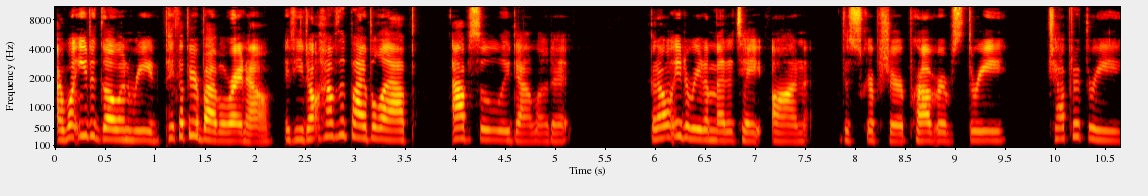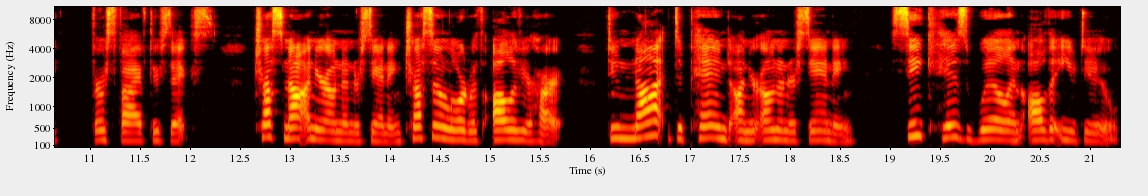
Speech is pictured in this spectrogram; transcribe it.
I want you to go and read, pick up your Bible right now. If you don't have the Bible app, absolutely download it. But I want you to read and meditate on the scripture, Proverbs 3, chapter 3, verse 5 through 6. Trust not on your own understanding. Trust in the Lord with all of your heart. Do not depend on your own understanding. Seek His will in all that you do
